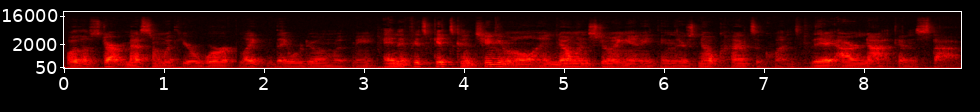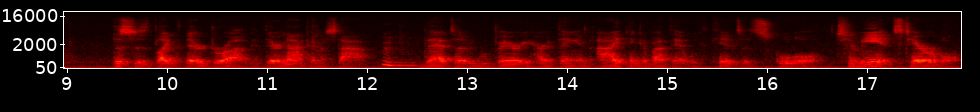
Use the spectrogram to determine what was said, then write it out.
or they'll start messing with your work like they were doing with me. And if it gets continual and no one's doing anything, there's no consequence, they are not going to stop. This is like their drug. They're not going to stop Mm-hmm. that's a very hard thing and i think about that with kids at school to me it's terrible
